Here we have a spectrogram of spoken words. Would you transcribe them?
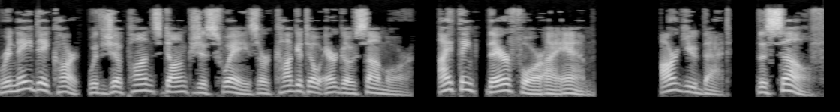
René Descartes, with Je pense donc je suis or cogito ergo sum or I think, therefore I am, argued that the self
